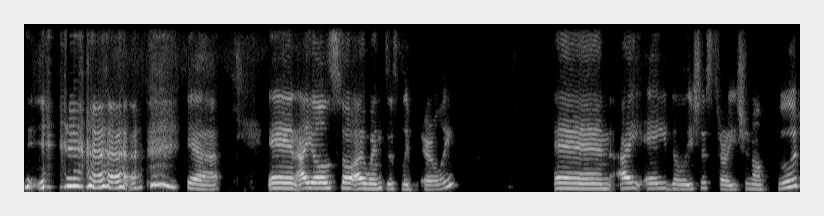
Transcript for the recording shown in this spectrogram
yeah. And I also I went to sleep early. And I ate delicious traditional food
